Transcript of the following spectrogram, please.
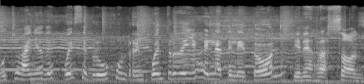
muchos años después, se produjo un reencuentro de ellos en la Teletón. Tienes razón,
